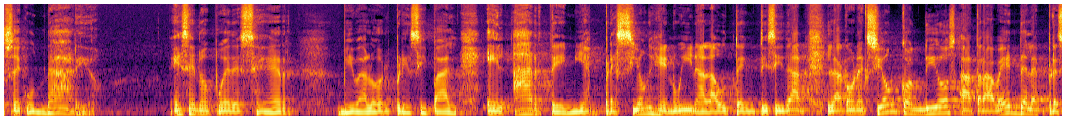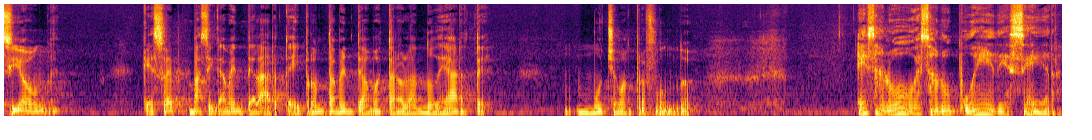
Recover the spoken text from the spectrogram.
secundario. Ese no puede ser mi valor principal. El arte, mi expresión genuina, la autenticidad, la conexión con Dios a través de la expresión, que eso es básicamente el arte y prontamente vamos a estar hablando de arte mucho más profundo. Esa no, esa no puede ser.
